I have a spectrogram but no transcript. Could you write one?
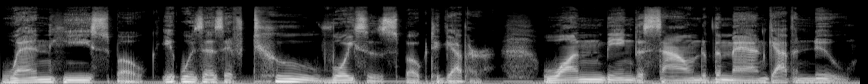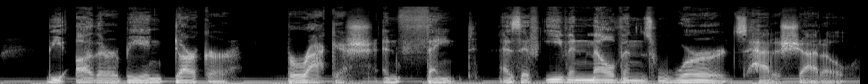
When he spoke, it was as if two voices spoke together, one being the sound of the man Gavin knew, the other being darker, brackish, and faint, as if even Melvin's words had a shadow.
